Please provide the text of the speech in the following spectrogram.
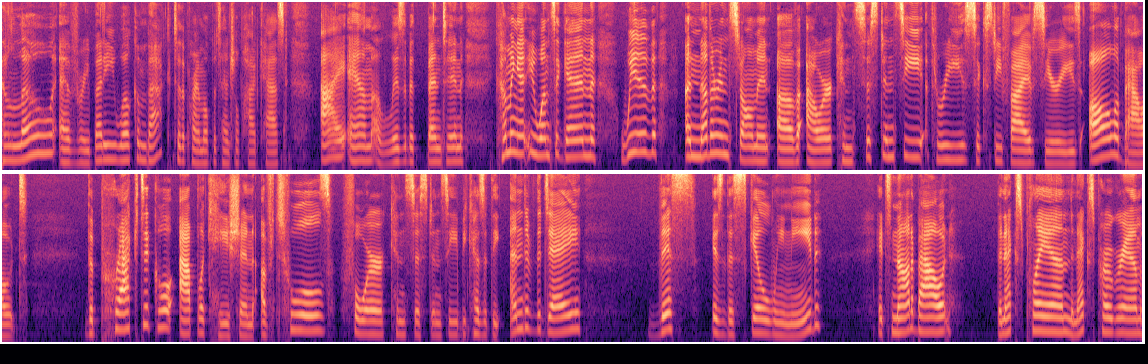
Hello, everybody. Welcome back to the Primal Potential Podcast. I am Elizabeth Benton, coming at you once again with another installment of our Consistency 365 series, all about the practical application of tools for consistency. Because at the end of the day, this is the skill we need. It's not about the next plan, the next program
